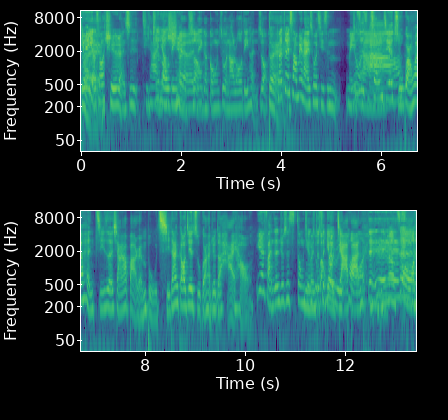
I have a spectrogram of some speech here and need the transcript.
因为有时候缺人是其他人要就是 loading 很那个工作，然后 loading 很重，对可是对上面来说其实没就是有中阶主，管会很急着想要把人补齐，但高阶主管他觉得还好。因为反正就是中间主管就是给我会加班对对对，没有对做完。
